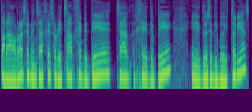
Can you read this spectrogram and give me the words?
para ahorrarse mensajes sobre chat GPT, chat eh, todo ese tipo de historias.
